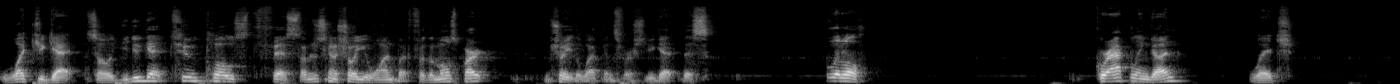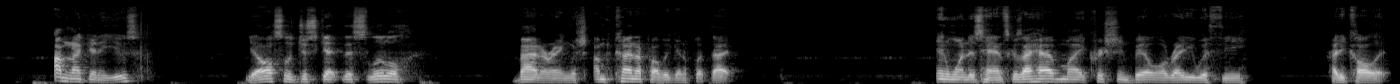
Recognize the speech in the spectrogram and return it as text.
what you get. So you do get two closed fists. I'm just going to show you one, but for the most part, I'm show you the weapons first. You get this little grappling gun, which I'm not going to use. You also just get this little batarang, which I'm kind of probably going to put that in one of his hands because I have my Christian Bale already with the, how do you call it?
